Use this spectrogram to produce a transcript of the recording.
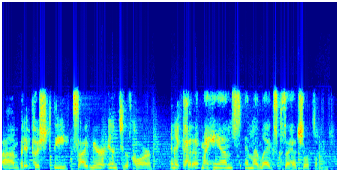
Um, but it pushed the side mirror into the car and it cut up my hands and my legs because I had shorts on.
